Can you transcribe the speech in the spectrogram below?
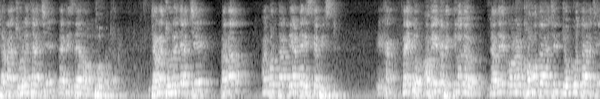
যারা চলে যাচ্ছে দ্যাট ইজ দেয়ার অক্ষমতা। যারা চলে যাচ্ছে তারা আমি বলতে দে আর দ্য এসকেপিস্ট তাই তো? আমি এটা ব্যক্তিগত যাদের করার ক্ষমতা আছে যোগ্যতা আছে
